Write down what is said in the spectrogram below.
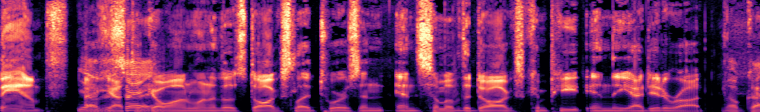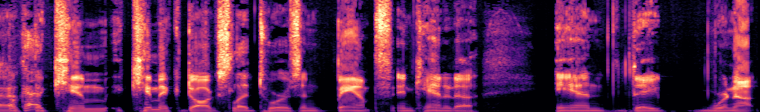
Banff, Yeah, I I was got gonna to say. go on one of those dog sled tours, and, and some of the dogs compete in the Iditarod. Okay. Okay. The Kim Kingmik dog sled tours in Banff in Canada, and they were not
